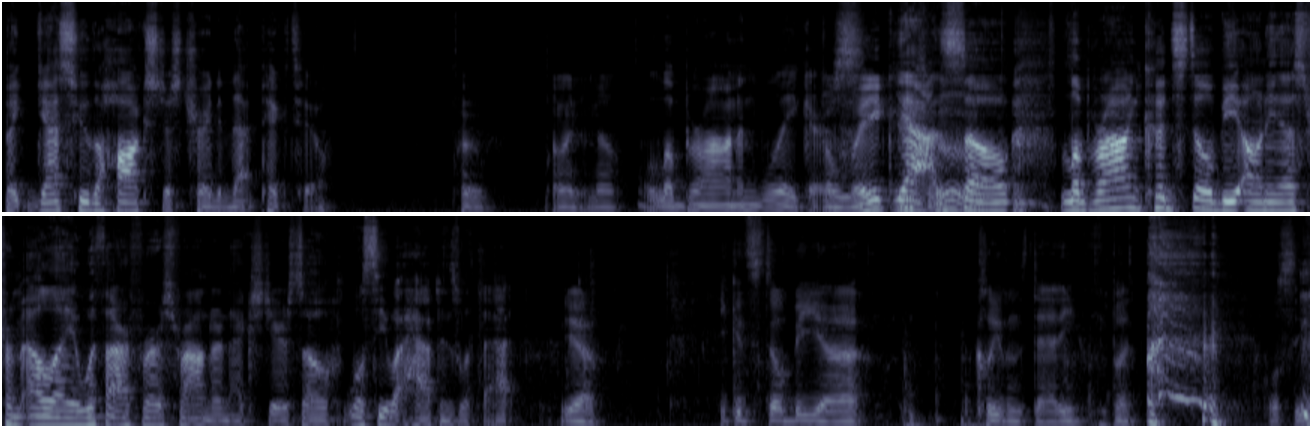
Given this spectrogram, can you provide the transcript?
but guess who the Hawks just traded that pick to? who? I don't even know. LeBron and the Lakers. The Lakers, Yeah, ooh. so LeBron could still be owning us from LA with our first rounder next year. So we'll see what happens with that. Yeah, he could still be uh, Cleveland's daddy, but we'll see.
